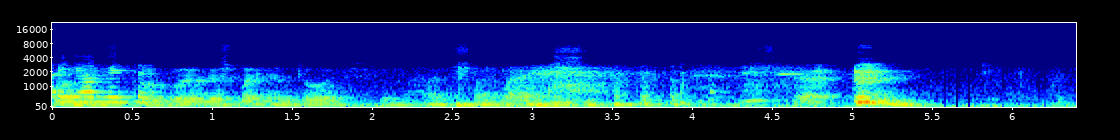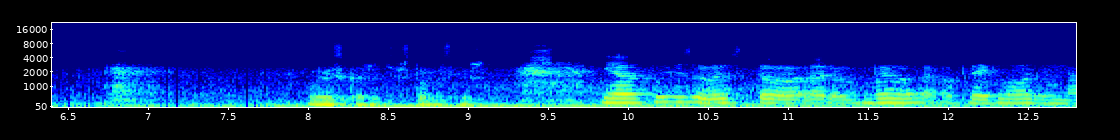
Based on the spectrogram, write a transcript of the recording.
А я бы Вы скажите, что вы слышали. Я услышала, что э, было предложено,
